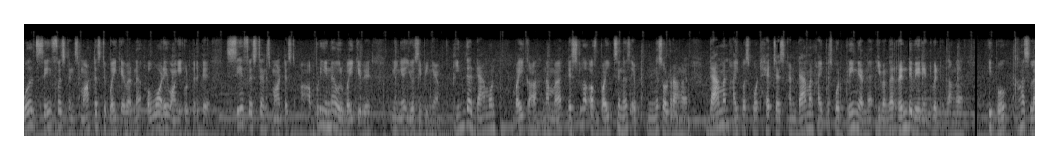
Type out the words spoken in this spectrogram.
world safest and smartest bike எவர்னு அவார்டே வாங்கி கொடுத்துருக்கு. சேஃபஸ்ட் அண்ட் ஸ்மார்ட்டஸ்ட் அப்படி என்ன ஒரு பைக் இது? நீங்கள் யோசிப்பீங்க. இந்த டேமோன் பைக்காக நம்ம டெஸ்லா ஆஃப் பைக்ஸ்னு எப்படின்னு சொல்கிறாங்க Damon hyper sport HS and Damon hyper sport ப்ரீமியர்னு இவங்க ரெண்டு வேரியண்ட் விட்டுருக்காங்க. இப்போது காசில்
